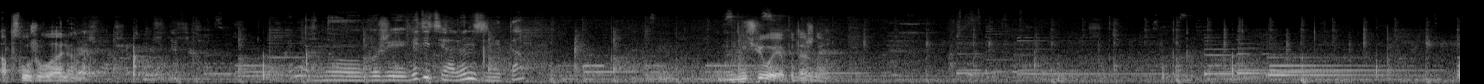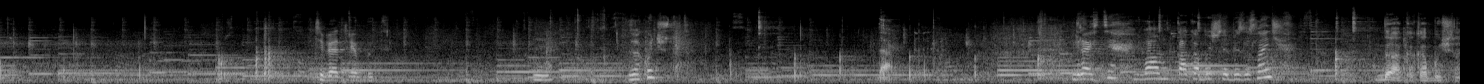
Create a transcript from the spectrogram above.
обслуживала Алена. Ну, вы же видите, Алена занята. Ничего, я подожду. Тебя требуется. Закончишь тут? Да. Здрасте. Вам, как обычно, бизнес-ланч? Да, как обычно.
